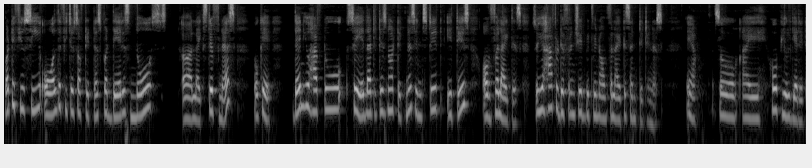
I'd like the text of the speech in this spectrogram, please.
But if you see all the features of tetanus but there is no uh, like stiffness okay? Then you have to say that it is not tetanus instead it is omphalitis so you have to differentiate between omphalitis and tetanus. Yeah so i hope you'll get it.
